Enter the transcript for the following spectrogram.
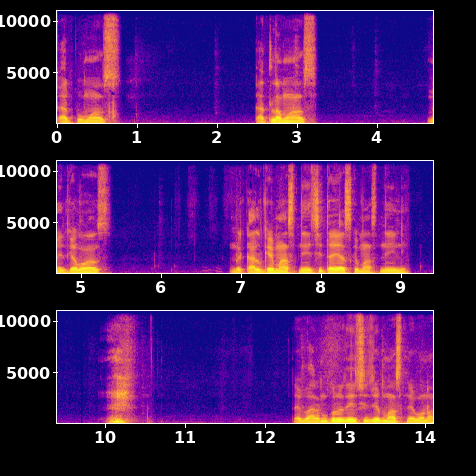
কার্পু মাছ, কাতলা মাছ মিরকা মাছ আমরা কালকে মাছ নিয়েছি, তাই আজকে মাছ নিইনি। তাই বারণ করে দিয়েছি যে মাছ নেব না।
